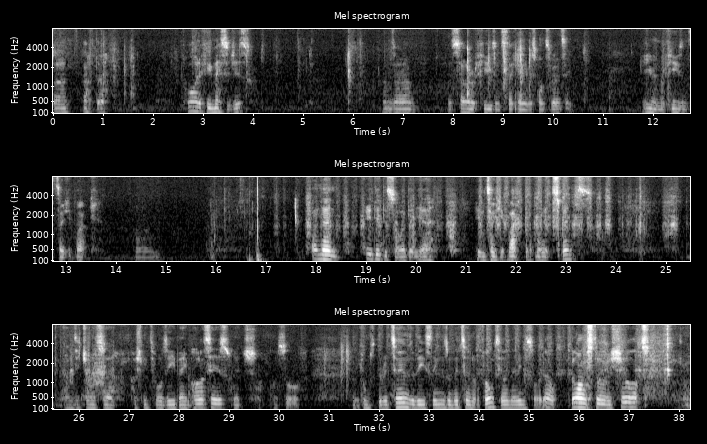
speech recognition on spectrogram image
So after quite a few messages and um, the seller refusing to take any responsibility, even refusing to take it back. Um, and then he did decide that yeah, he would take it back, but at my expense. And he tried to push me towards eBay policies, which sort of, when it comes to the returns of these things, when they turn up faulty, I know inside out. Long story short,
